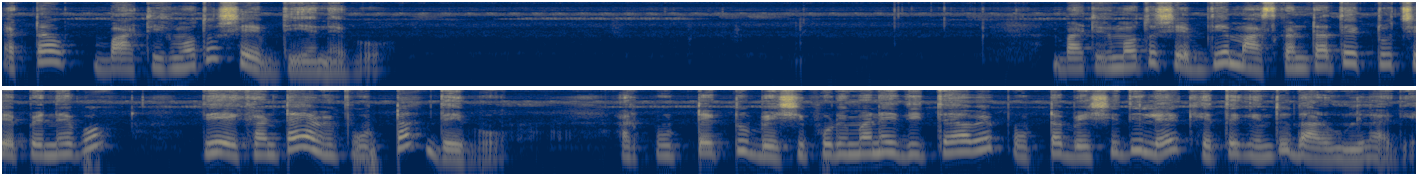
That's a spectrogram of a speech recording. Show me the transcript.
একটা বাটির মতো শেপ দিয়ে নেব। বাটির মতো শেপ দিয়ে মাঝখানটাতে একটু চেপে নেব। দিয়ে এখানটায় আমি পুরটা দেব। আর পুরটা একটু বেশি পরিমাণেই দিতে হবে। পুরটা বেশি দিলে খেতে কিন্তু দারুণ লাগে।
